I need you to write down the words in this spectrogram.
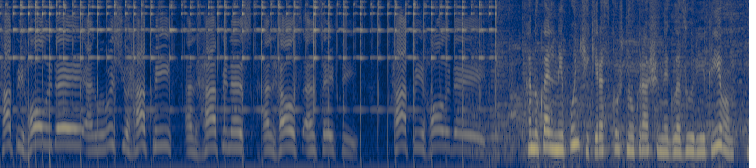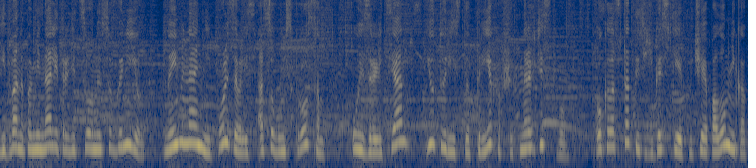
Happy holiday and we wish you happy and happiness and health and safety. Happy holiday! Ханукальные пончики, роскошно украшенные глазурью и кремом, едва напоминали традиционный суфганиот, но именно они пользовались особым спросом у израильтян и у туристов, приехавших на Рождество. Около 100 тысяч гостей, включая паломников,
